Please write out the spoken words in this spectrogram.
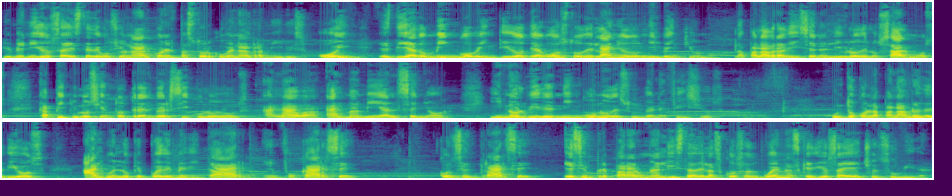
Bienvenidos a este devocional con el pastor Juvenal Ramírez. Hoy es día domingo 22 de agosto del año 2021. La palabra dice en el libro de los Salmos, capítulo 103, versículo 2, Alaba alma mía al Señor y no olvides ninguno de sus beneficios. Junto con la palabra de Dios, algo en lo que puede meditar, enfocarse, concentrarse, es en preparar una lista de las cosas buenas que Dios ha hecho en su vida.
